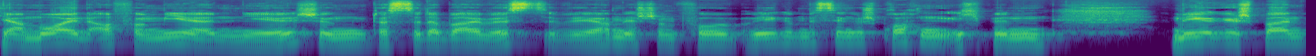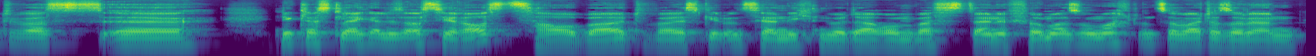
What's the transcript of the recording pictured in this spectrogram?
Ja, moin, auch von mir, Neil. Schön, dass du dabei bist. Wir haben ja schon vorwege ein bisschen gesprochen. Ich bin mega gespannt, was äh, Niklas gleich alles aus dir rauszaubert, weil es geht uns ja nicht nur darum, was deine Firma so macht und so weiter, sondern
